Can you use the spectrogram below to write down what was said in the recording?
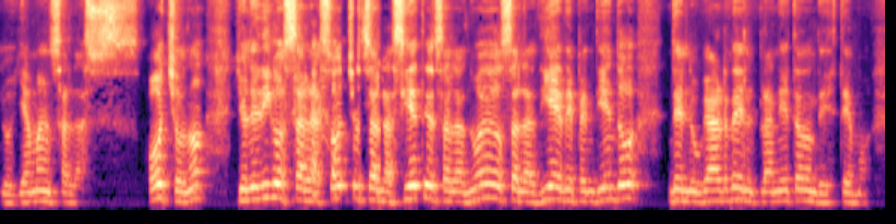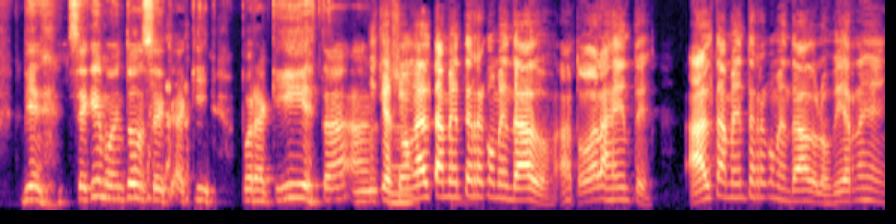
lo llaman a las 8, ¿no? Yo le digo a las 8, a las 7, a las 9 o a las 10, dependiendo del lugar del planeta donde estemos. Bien, seguimos entonces aquí. Por aquí está. y que son altamente recomendados a toda la gente. Altamente recomendados los viernes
